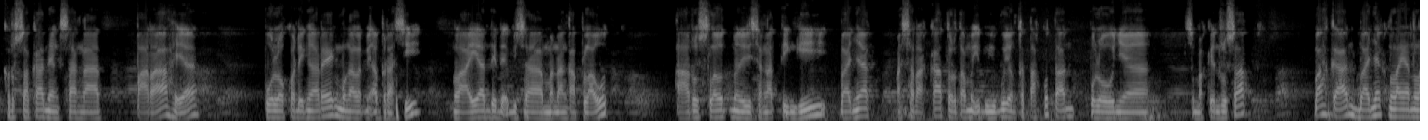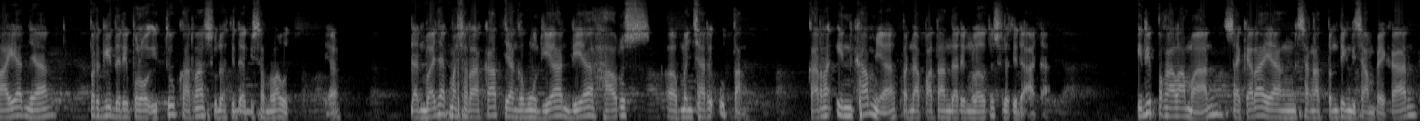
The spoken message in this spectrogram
kerusakan yang sangat parah ya. Pulau Kodingareng mengalami abrasi, nelayan tidak bisa menangkap laut, arus laut menjadi sangat tinggi, banyak masyarakat terutama ibu-ibu yang ketakutan pulaunya semakin rusak. Bahkan banyak nelayan-nelayan yang pergi dari pulau itu karena sudah tidak bisa melaut ya. Dan banyak masyarakat yang kemudian dia harus uh, mencari utang karena income-nya pendapatan dari melautnya sudah tidak ada ini pengalaman saya kira yang sangat penting disampaikan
